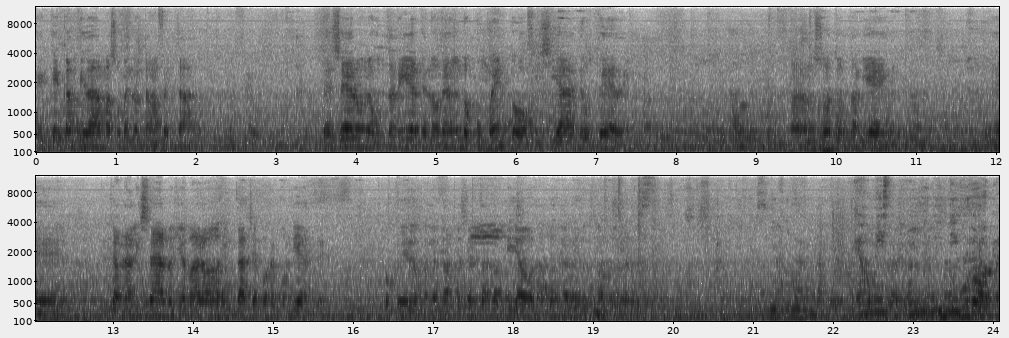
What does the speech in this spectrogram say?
en qué cantidad más o menos están afectados. Tercero, nos gustaría que nos den un documento oficial de ustedes para nosotros también eh, canalizarlo, llevarlo a las instancias correspondientes porque lo que me están presentando aquí ahora, es un, un, un informe.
